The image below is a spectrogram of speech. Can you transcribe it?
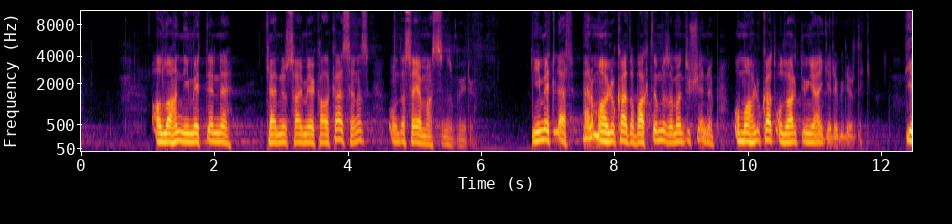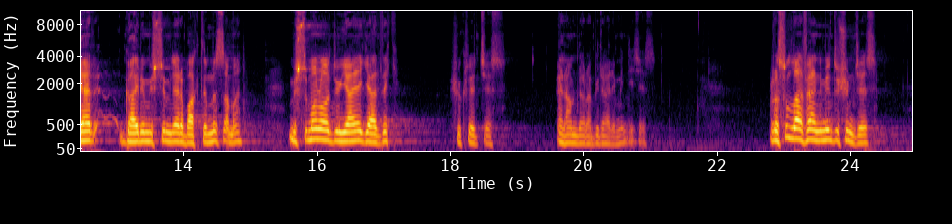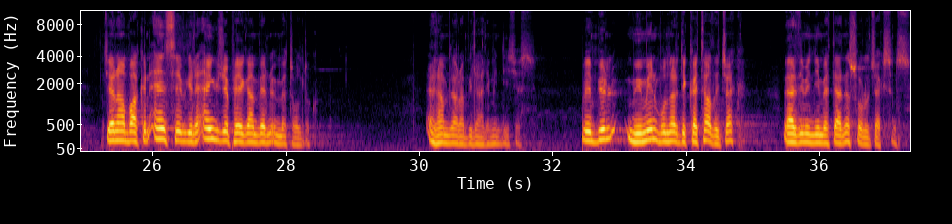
Allah'ın nimetlerine kendini saymaya kalkarsanız onu da sayamazsınız buyuruyor. Nimetler her mahlukata baktığımız zaman düşünelim. O mahlukat olarak dünyaya gelebilirdik. Diğer gayrimüslimlere baktığımız zaman Müslüman olarak dünyaya geldik. Şükredeceğiz. Elhamdülillah Rabbil alemin diyeceğiz. Resulullah Efendimiz düşüneceğiz. Cenab-ı Hakk'ın en sevgili, en yüce peygamberin ümmet olduk. Elhamdülillah Rabbil Alemin diyeceğiz. Ve bir mümin bunları dikkate alacak. Verdiğimiz nimetlerden sorulacaksınız.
